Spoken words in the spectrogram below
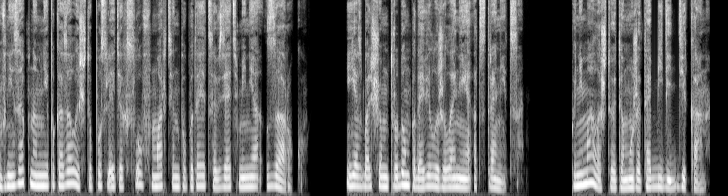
Внезапно мне показалось, что после этих слов Мартин попытается взять меня за руку, я с большим трудом подавила желание отстраниться. Понимала, что это может обидеть декана,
